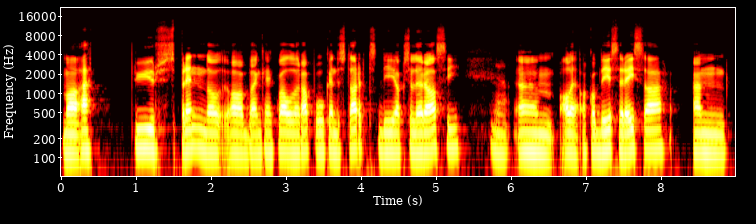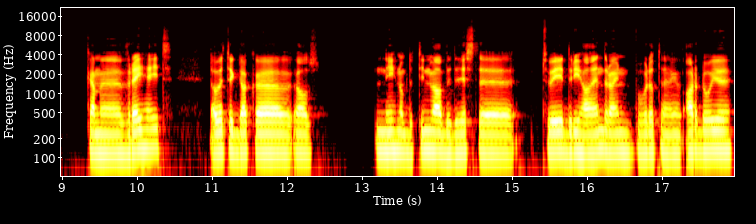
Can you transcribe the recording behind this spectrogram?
Maar echt puur sprinten, dat ja, ben ik eigenlijk wel rap. Ook in de start, die acceleratie. ja. Ehm allee, als ik op de eerste rij sta en ik heb mijn vrijheid, dan weet ik dat ik eh, eens 9 op de 10 wel bij de eerste 2, 3 ga indraaien. Bijvoorbeeld in Ardooien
